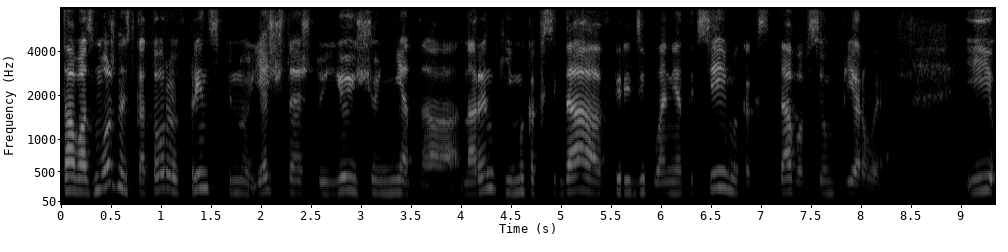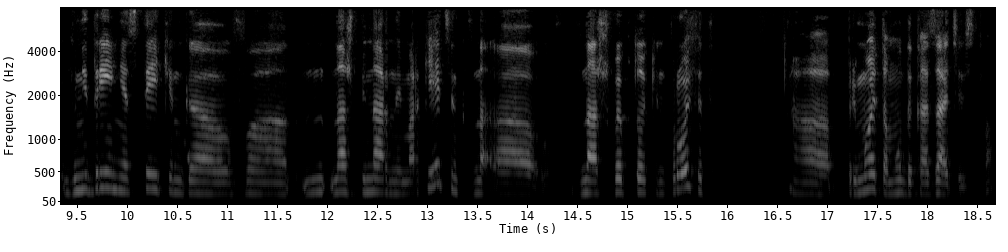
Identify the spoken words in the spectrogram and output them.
та возможность, которую, в принципе, ну, я считаю, что ее еще нет а, на рынке, и мы, как всегда, впереди планеты всей, мы, как всегда, во всем первые. И внедрение стейкинга в наш бинарный маркетинг, в, а, в наш Web Token Profit, а, прямое тому доказательство.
